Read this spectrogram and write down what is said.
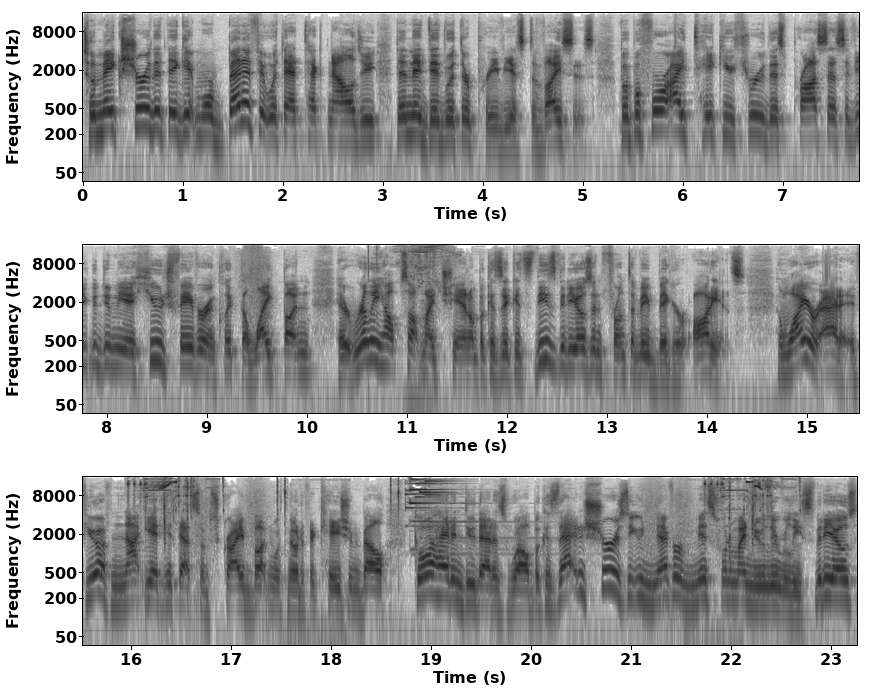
to make sure that they get more benefit with that technology technology than they did with their previous devices. But before I take you through this process, if you could do me a huge favor and click the like button, it really helps out my channel because it gets these videos in front of a bigger audience. And while you're at it, if you have not yet hit that subscribe button with notification bell, go ahead and do that as well because that ensures that you never miss one of my newly released videos,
